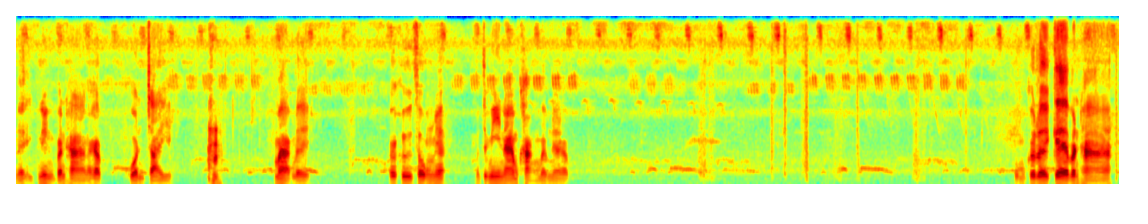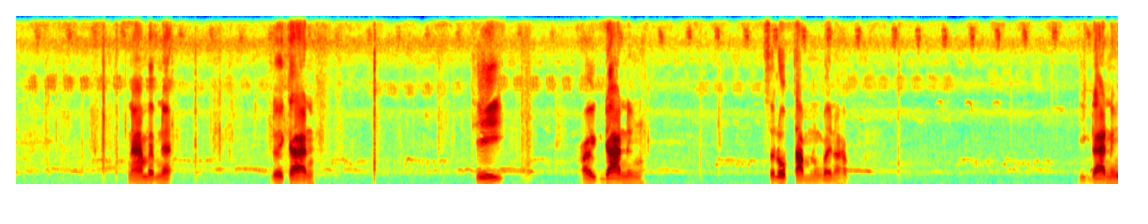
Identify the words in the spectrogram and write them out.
และอีกหนึ่งปัญหานะครับกวนใจมากเลย ก็คือทรงเนี้ยมันจะมีน้ำขังแบบนี้ครับ ผมก็เลยแก้ปัญหา น้ำแบบนี้โดยการ ที่เอาอีกด้านหนึ่งสลบต่ำลงไปนะครับ อีกด้านหนึง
